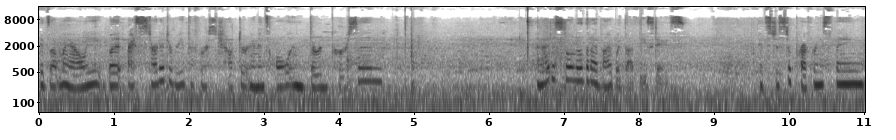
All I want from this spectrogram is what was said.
it's up my alley, but I started to read the first chapter and it's all in third person. And I just don't know that I vibe with that these days. It's just a preference thing.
